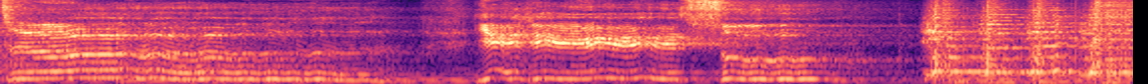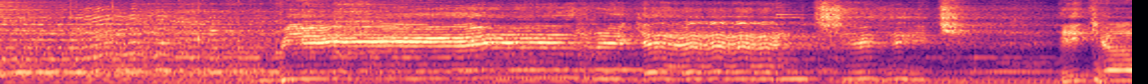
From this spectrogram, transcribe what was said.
bahtı yeri su. Bir gençlik hikaye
